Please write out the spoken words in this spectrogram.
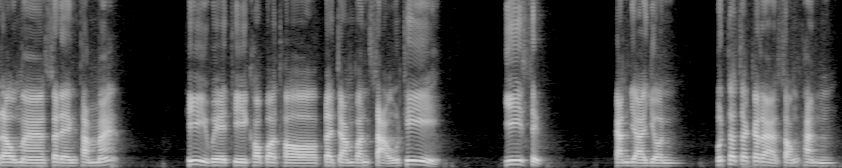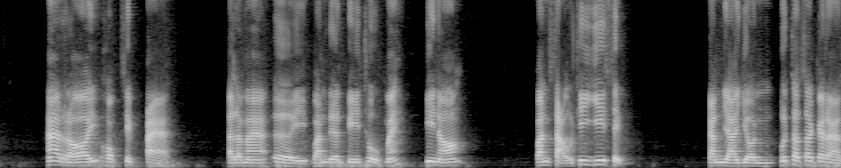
เรามาแสดงธรรมะ ที่เวทีคอปทอประจำวันเสาร์ที่ 20 กันยายน พุทธศักราช 2568 อาตมาเอ่ย วันเดือนปีถูกไหม พี่น้อง วันเสาร์ที่ 20 กันยายน พุทธศักราช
